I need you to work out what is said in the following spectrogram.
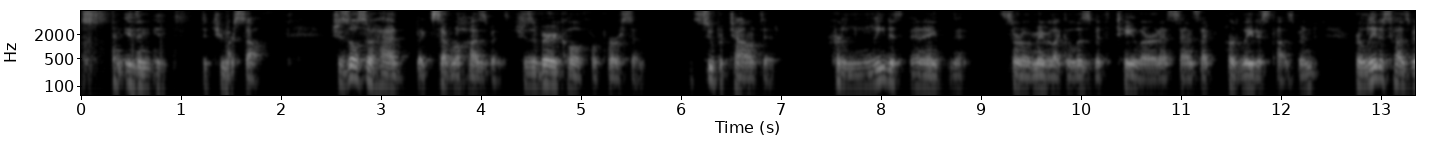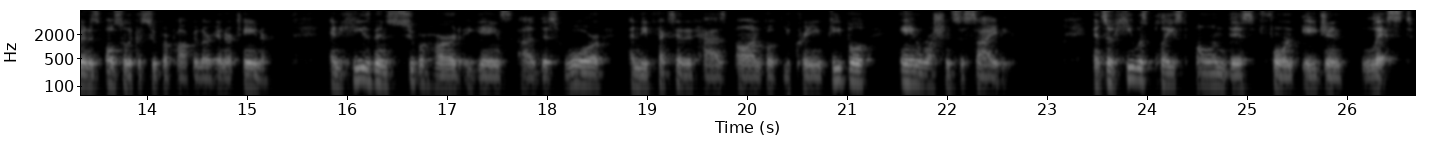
person is an institute herself. She's also had like several husbands. She's a very colorful person, super talented her latest, and I, sort of maybe like Elizabeth Taylor in a sense, like her latest husband. Her latest husband is also like a super popular entertainer. And he's been super hard against uh, this war and the effects that it has on both Ukrainian people and Russian society. And so he was placed on this foreign agent list.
